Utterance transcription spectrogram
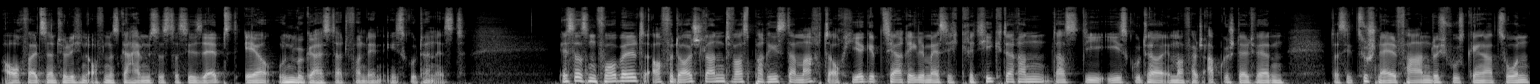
Auch weil es natürlich ein offenes Geheimnis ist, dass sie selbst eher unbegeistert von den E-Scootern ist. Ist das ein Vorbild auch für Deutschland, was Paris da macht? Auch hier gibt's ja regelmäßig Kritik daran, dass die E-Scooter immer falsch abgestellt werden, dass sie zu schnell fahren durch Fußgängerzonen.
